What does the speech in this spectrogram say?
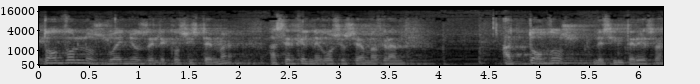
todos los dueños del ecosistema hacer que el negocio sea más grande. A todos les interesa.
